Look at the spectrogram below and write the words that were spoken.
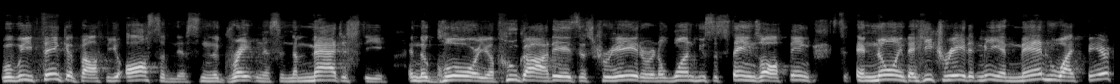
When we think about the awesomeness and the greatness and the majesty and the glory of who God is as creator and the one who sustains all things, and knowing that he created me and man who I fear,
